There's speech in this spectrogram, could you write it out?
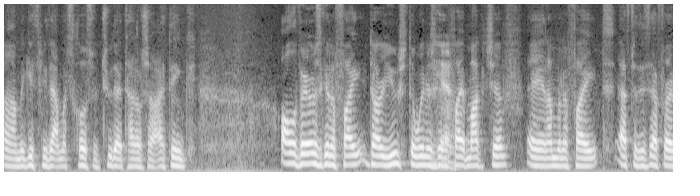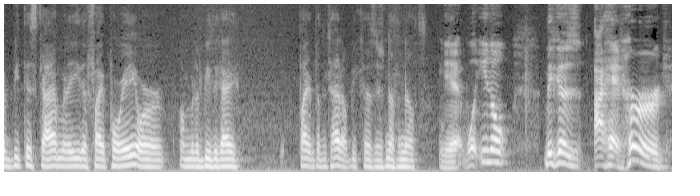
um, it gets me that much closer to that title shot. I think Oliveira is going to fight Dariush. The winner is going to fight Makhachev, and I'm going to fight after this. After I beat this guy, I'm going to either fight Poirier or I'm going to be the guy fighting for the title because there's nothing else. Yeah, well, you know, because I had heard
